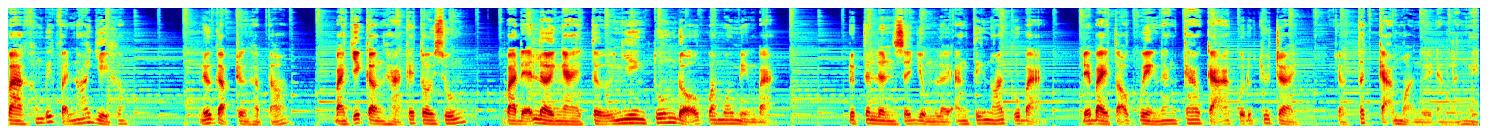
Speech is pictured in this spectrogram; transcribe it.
và không biết phải nói gì không? Nếu gặp trường hợp đó, bạn chỉ cần hạ cái tôi xuống và để lời Ngài tự nhiên tuôn đổ qua môi miệng bạn. Đức Thánh Linh sẽ dùng lời ăn tiếng nói của bạn để bày tỏ quyền năng cao cả của Đức Chúa Trời cho tất cả mọi người đang lắng nghe.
